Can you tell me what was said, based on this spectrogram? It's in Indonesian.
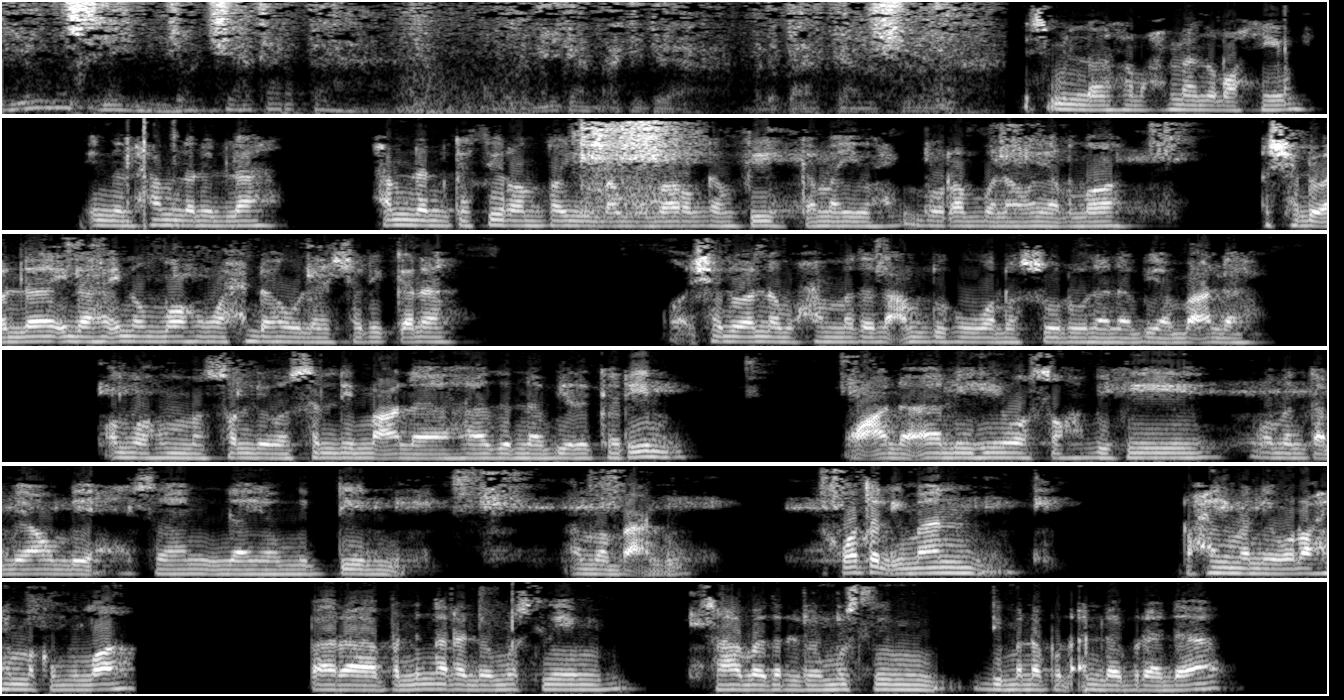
Radio Muslim Yogyakarta Memurnikan akidah Mendebarkan sunnah Bismillahirrahmanirrahim Innal hamdalillah hamdan katsiran tayyiban mubarakan fih kama yuhibbu rabbuna wa yardah Asyhadu an la ilaha illallah wahdahu la syarikalah wa asyhadu anna Muhammadan abduhu wa rasuluhu la nabiyya ba'dah Allahumma salli wa sallim ala hadzal nabiyil karim wa ala alihi wa sahbihi wa man tabi'ahum bi ihsan ila yaumiddin amma ba'du ikhwatul iman rahimani wa rahimakumullah para pendengar radio muslim sahabat radio muslim di mana pun anda berada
